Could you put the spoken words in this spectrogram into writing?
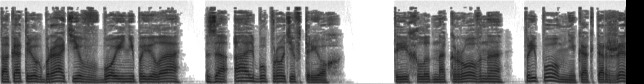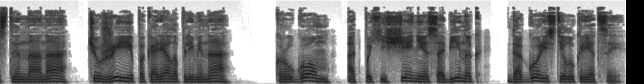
пока трех братьев в бой не повела за Альбу против трех. Ты хладнокровно припомни, как торжественно она чужие покоряла племена, кругом от похищения Сабинок до горести Лукреции.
